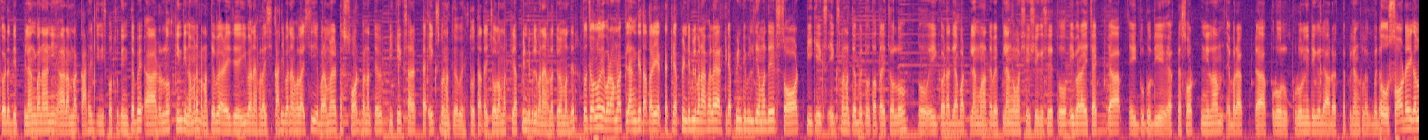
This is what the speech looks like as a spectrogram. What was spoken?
কয়টা দিয়ে প্ল্যাং বানানি আর আমরা কাঠের জিনিসপত্র কিনতে হবে, আর হলো কিনতে না মানে বানাতে হবে, আর এই যে ই বানায় ফেলাইছি, কাঠি বানায় ফেলাইছি, এবার আমার একটা শর্ট বানাতে হবে পিকেক্স আর একটা এক্স বানাতে হবে, তো তাড়াতাড়ি চলো আমরা ক্র্যাপিং টেবিল বানায় ফেলাতে হবে আমাদের, তো চলো এবার আমরা প্ল্যাং দিয়ে তাড়াতাড়ি একটা ক্র্যাপিং টেবিল বানায় ফেলাই, আর ক্র্যাপিং টেবিল দিয়ে আমাদের শর্ট পিকেক্স এক্স বানাতে হবে, তো তাড়াতাড়ি চলো, তো এই কয়টা দিয়ে আবার প্ল্যাং বানাতে হবে প্ল্যাং আমার শেষ হয়ে গেছে, তো এইবার এই চারটা, এই দুটো দিয়ে একটা শর্ট নিলাম, এবার একটা ক্রোল ক্রোল নিতে গেলে আরও একটা প্ল্যাঙ্ক লাগবে। তো শর্ট হয়ে গেল,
